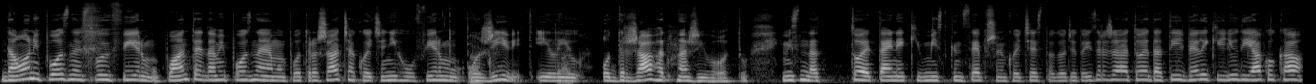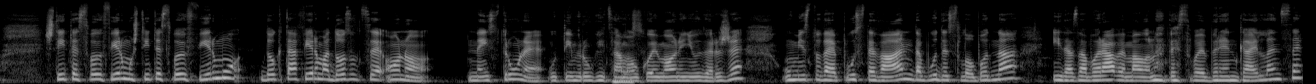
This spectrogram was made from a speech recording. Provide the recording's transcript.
da oni poznaju svoju firmu. Poanta je da mi poznajemo potrošača koji će njihovu firmu oživiti ili Tako. održavati na životu. I mislim da to je taj neki misconception koji često dođe do izražaja, to je da ti veliki ljudi jako kao štite svoju firmu, štite svoju firmu, dok ta firma doslovce ono ne istrune u tim rukicama u kojima oni nju drže, umjesto da je puste van, da bude slobodna i da zaborave malo na te svoje brand guidelinese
